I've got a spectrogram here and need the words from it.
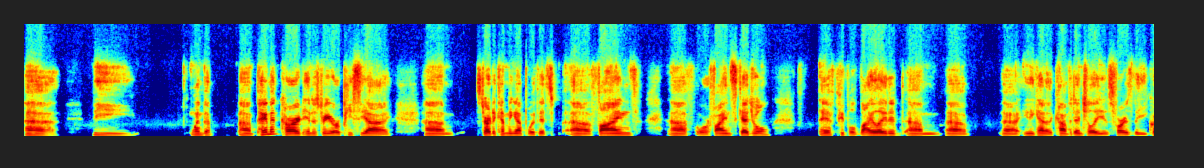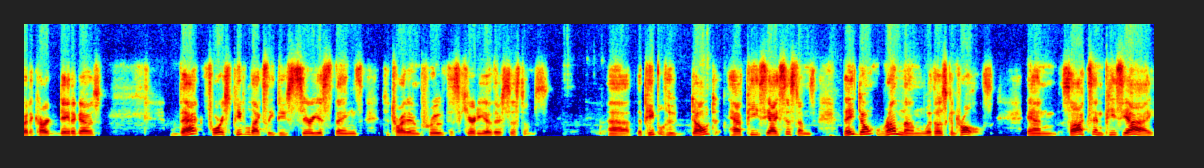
Uh, the when the uh, payment card industry or PCI um, started coming up with its uh, fines uh, or fine schedule if people violated um, uh, uh, any kind of confidentiality as far as the credit card data goes, that forced people to actually do serious things to try to improve the security of their systems. Uh, the people who don't have PCI systems, they don't run them with those controls. And SOX and PCI,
